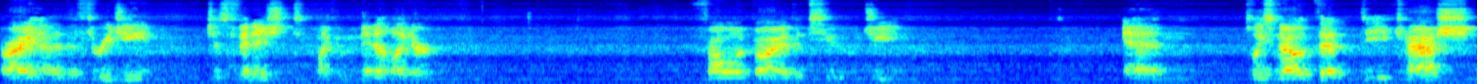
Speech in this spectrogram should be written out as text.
Alright, and uh, the 3G just finished like a minute later, followed by the 2G. And please note that the cache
